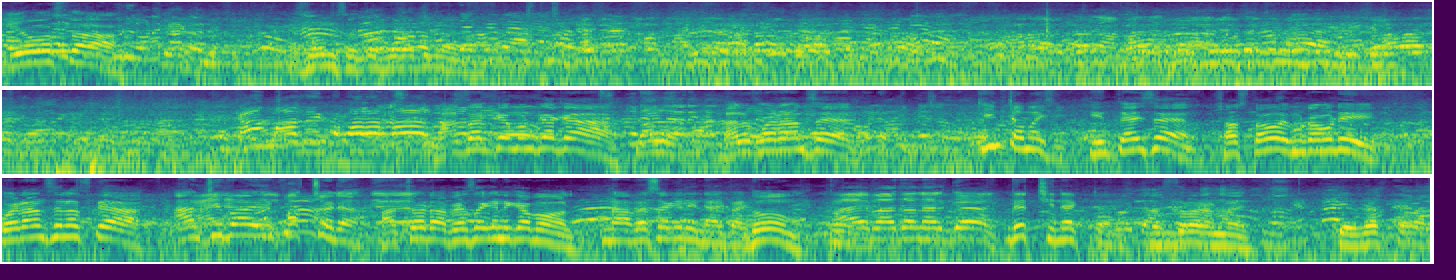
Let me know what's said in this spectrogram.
কি অবস্থা? জমছে তো পুরা তোমার বাজার কেমন কাকা? ভালো কয়টা আনছেন? তিনটা মাইছি। কিনতে আইছেন? সস্তা ওই মোটামুটি। কয়টা আনছেন আজকে? আনছি ভাই পাঁচ ছয়টা। পাঁচ ছটা বেচা কিনি কেমন? না বেচাকারি নাই ভাই। দম ভাই বাজার গেল। দেখছি না একটা। বুঝতে পারেন নাই? বুঝতে পারেন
